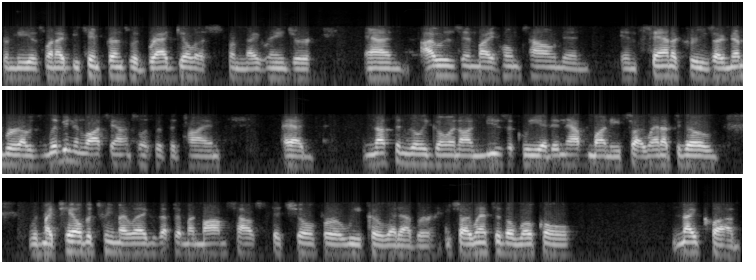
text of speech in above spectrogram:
for me is when I became friends with Brad Gillis from Night Ranger. And I was in my hometown in in Santa Cruz. I remember I was living in Los Angeles at the time. I had nothing really going on musically. I didn't have money, so I went up to go with my tail between my legs up to my mom's house to chill for a week or whatever. And so I went to the local nightclub,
